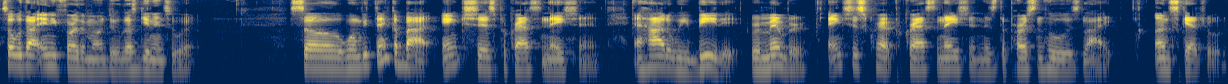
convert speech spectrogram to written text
So, without any further ado, let's get into it. So, when we think about anxious procrastination and how do we beat it, remember, anxious procrastination is the person who is like unscheduled.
